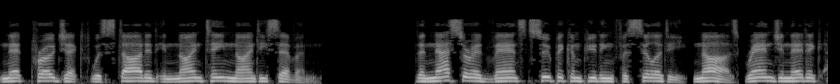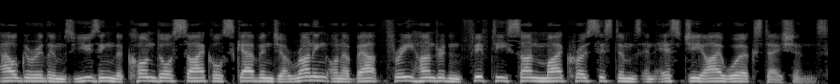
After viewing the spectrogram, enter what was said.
.NET project was started in 1997. The NASA Advanced Supercomputing Facility (NAS) ran genetic algorithms using the Condor Cycle Scavenger running on about 350 Sun microsystems and SGI workstations.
